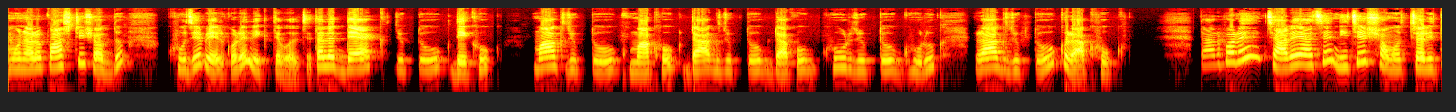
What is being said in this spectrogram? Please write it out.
এমন আরও পাঁচটি শব্দ খুঁজে বের করে লিখতে বলছে। তাহলে দেখ যুক্ত উক দেখুক, মাখ যুক্ত উক মাখুক, ডাক যুক্ত উক ডাকুক, ঘুর যুক্ত উক ঘুরুক, রাগ যুক্ত উক রাখুক। তারপরে চারে আছে নিচের সমচ্চারিত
